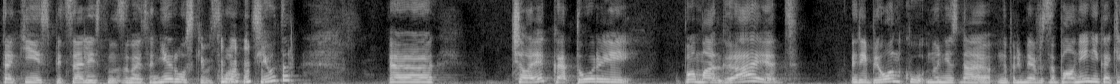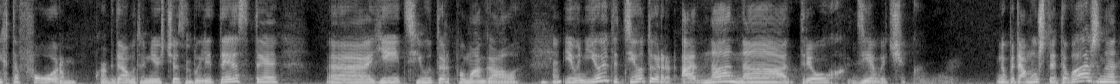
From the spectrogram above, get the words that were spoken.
такие специалисты называются не русским словом тьютер. Э, Человек, который помогает ребенку, ну, не знаю, например, в заполнении каких-то форм, когда вот у нее сейчас были тесты, э, ей тьютер помогала. И у нее это тьютер одна на трех девочек. Ну, потому что это важно,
